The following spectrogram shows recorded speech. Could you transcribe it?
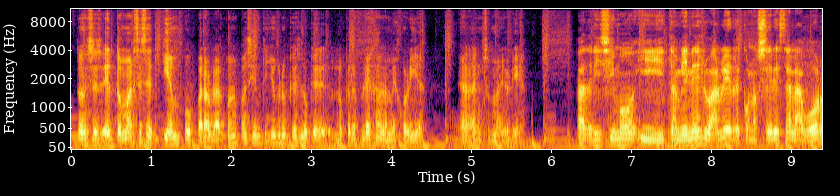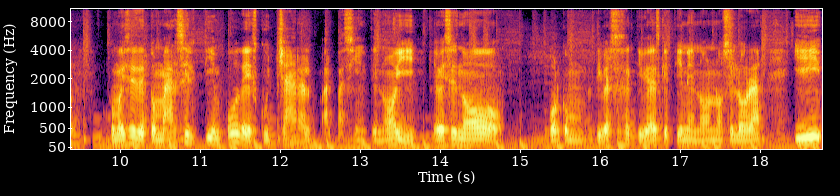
Entonces, el tomarse ese tiempo para hablar con el paciente yo creo que es lo que, lo que refleja la mejoría en su mayoría. Padrísimo y también es loable reconocer esta labor, como dices, de tomarse el tiempo de escuchar al, al paciente, ¿no? Y, y a veces no, por como diversas actividades que tiene, no, no se logra. Y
